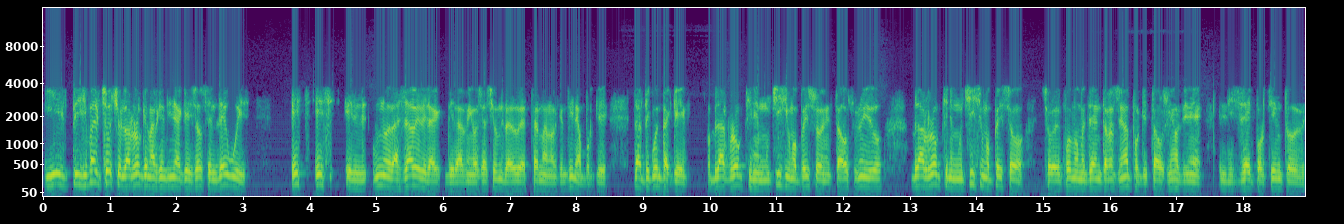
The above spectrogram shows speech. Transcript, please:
y el principal socio de BlackRock en Argentina, que es Joseph Lewis, es, es el, una de las llaves de la, de la negociación de la deuda externa en Argentina, porque date cuenta que BlackRock tiene muchísimo peso en Estados Unidos, BlackRock tiene muchísimo peso sobre el Fondo Monetario Internacional porque Estados Unidos tiene el 16% de,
